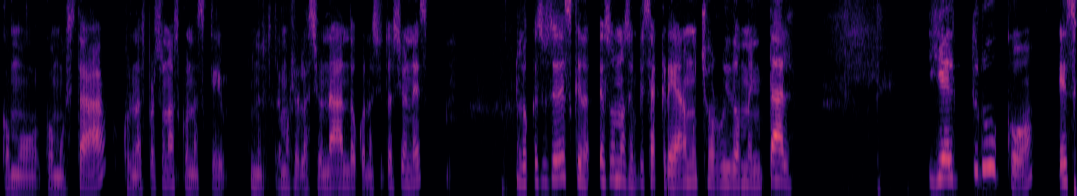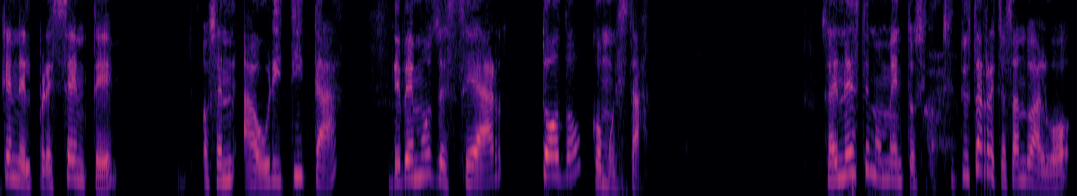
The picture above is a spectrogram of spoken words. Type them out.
como, como está, con las personas con las que nos estamos relacionando, con las situaciones, lo que sucede es que eso nos empieza a crear mucho ruido mental. Y el truco es que en el presente, o sea, en ahorita, debemos desear todo como está. O sea, en este momento, si, tú estás rechazando algo,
